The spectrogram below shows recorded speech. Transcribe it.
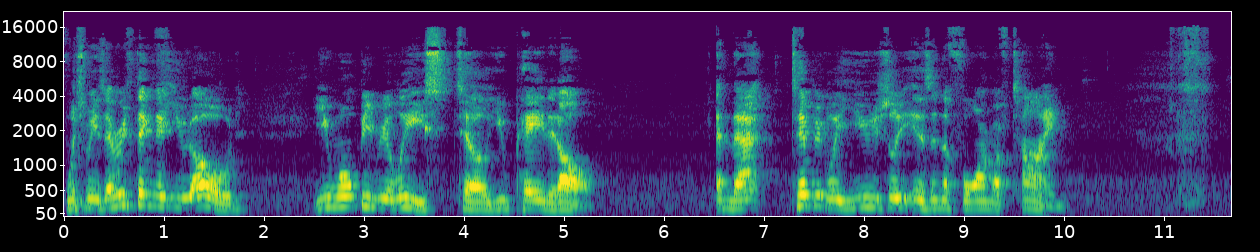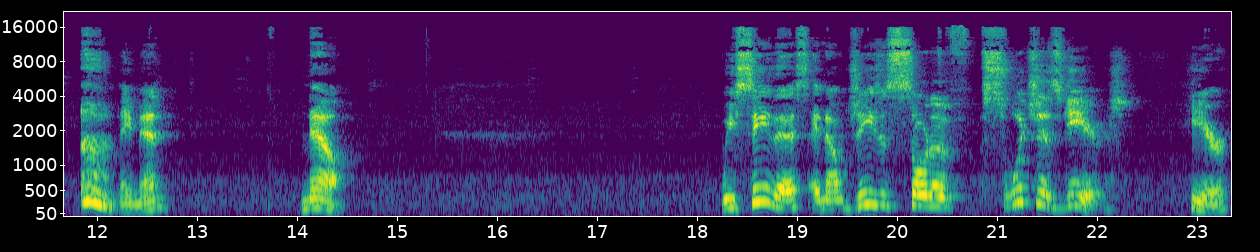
Which means everything that you owed, you won't be released till you paid it all. And that typically usually is in the form of time. Amen. Now, we see this, and now Jesus sort of switches gears. Here.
